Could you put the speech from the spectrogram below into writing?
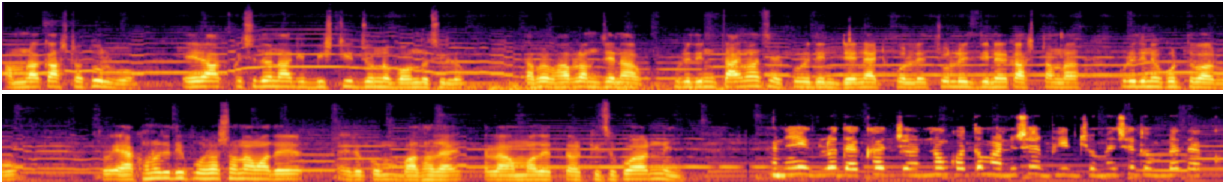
আমরা কাজটা তুলবো। এর আগ কিছুদিন আগে বৃষ্টির জন্য বন্ধ ছিল তারপর ভাবলাম যে না কুড়ি দিন টাইম আছে কুড়ি দিন ডে নাইট করলে চল্লিশ দিনের কাজটা আমরা কুড়ি দিনে করতে পারব। তো এখনও যদি প্রশাসন আমাদের এরকম বাধা দেয়, তাহলে আমাদের তো আর কিছু করার নেই। মানে এগুলো দেখার জন্য কত মানুষের ভিড় জমেছে, তোমরা দেখো।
